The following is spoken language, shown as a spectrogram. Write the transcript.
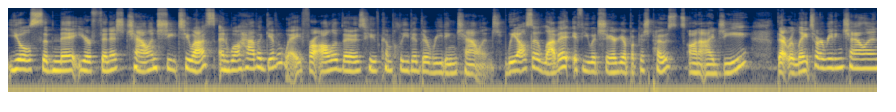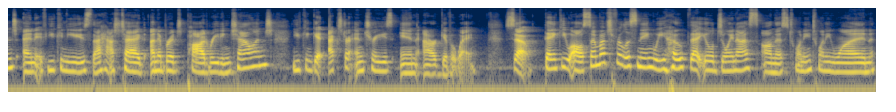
You'll submit your finished challenge sheet to us, and we'll have a giveaway for all of those who've completed the reading challenge. We'd also love it if you would share your bookish posts on IG that relate to our reading challenge. And if you can use the hashtag unabridged pod reading challenge, you can get extra entries in our giveaway. So, thank you all so much for listening. We hope that you'll join us on this 2021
